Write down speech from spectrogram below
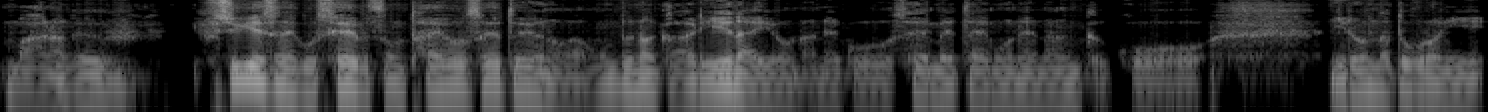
まあなんか不思議ですね、こう生物の多様性というのは、本当なんかありえないようなね、こう生命体もね、なんかこう、いろんなところに、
